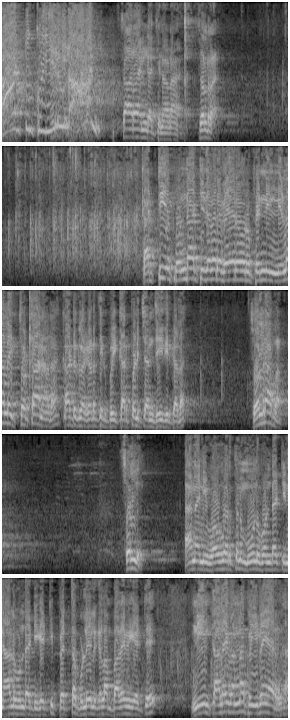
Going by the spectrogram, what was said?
காட்டுக்குள் இருந்த அவன் சாராயம் காய்ச்சினானா சொல்றேன். கட்டிய பொண்டாட்டி தவிர வேற ஒரு பெண்ணின் நிழலை தொட்டானாடா? காட்டுக்குள்ள கடத்திட்டு போய் கற்பழிச்சான் செய்திருக்கடா? சொல்றாப்பா சொல்லு. ஆனா நீ ஒவ்வொருத்தனும் மூணு பொண்டாட்டி நாலு பொண்டாட்டி கட்டி பெத்த பிள்ளைகளுக்கெல்லாம் பதவி கேட்டு நீ தலைவன்னா இப்ப இவன் யாருடா?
